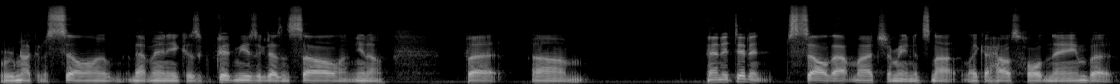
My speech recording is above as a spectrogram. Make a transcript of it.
we're not gonna sell that many because good music doesn't sell, and you know, but um, and it didn't sell that much. I mean, it's not like a household name, but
